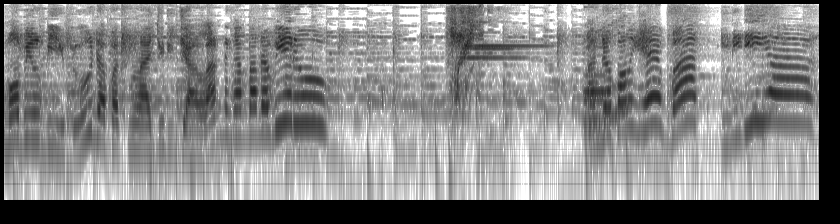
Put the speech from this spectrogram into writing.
Mobil biru dapat melaju di jalan dengan tanda biru. Anda paling hebat, ini dia.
